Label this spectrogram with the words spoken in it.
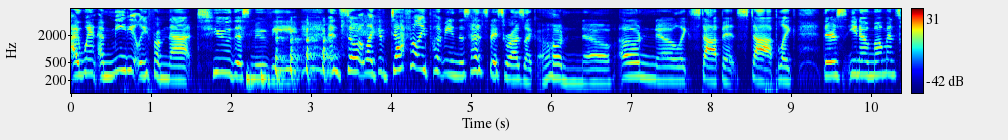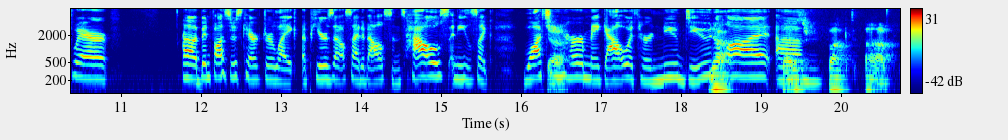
i went immediately from that to this movie and so like it definitely put me in this headspace where i was like oh no oh no like stop it stop like there's you know moments where uh, Ben Foster's character like appears outside of Allison's house and he's like watching Yeah. her make out with her new dude Yeah. a lot. That is Um, fucked up.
